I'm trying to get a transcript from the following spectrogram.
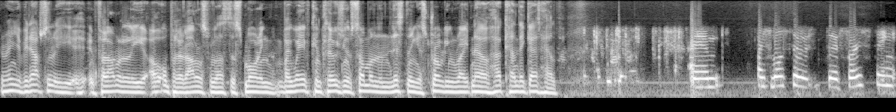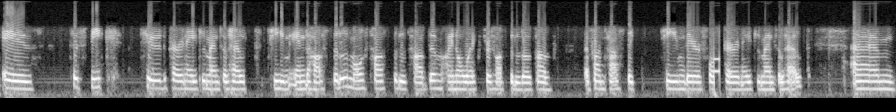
Lorraine, you've been absolutely uh, phenomenally open and honest with us this morning. By way of conclusion, if someone in listening is struggling right now, how can they get help? Um, I suppose the, the first thing is to speak to the perinatal mental health team in the hospital. Most hospitals have them. I know Wexford Hospital does have a fantastic team there for perinatal mental health. Um,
